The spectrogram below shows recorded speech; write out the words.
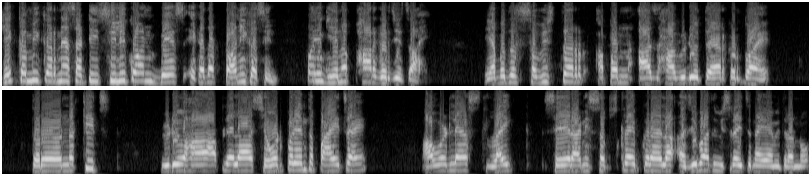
हे कमी करण्यासाठी सिलिकॉन बेस एखादा टॉनिक असेल पण घेणं फार गरजेचं आहे. याबद्दल सविस्तर आपण आज हा व्हिडिओ तयार करतो आहे. तर नक्कीच व्हिडिओ हा आपल्याला शेवटपर्यंत पाहायचा आहे. आवडल्यास लाईक शेअर आणि सबस्क्राईब करायला अजिबात विसरायचं नाही आहे मित्रांनो.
